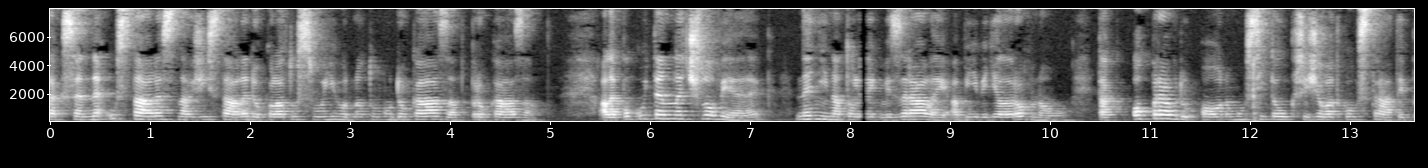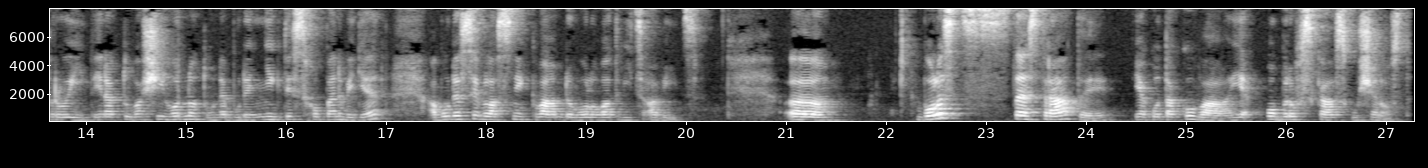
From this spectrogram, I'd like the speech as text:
tak se neustále snaží stále dokola tu svoji hodnotu mu dokázat, prokázat. Ale pokud tenhle člověk není natolik vyzrálej, aby ji viděl rovnou, tak opravdu on musí tou křižovatkou ztráty projít, jinak tu vaší hodnotu nebude nikdy schopen vidět a bude si vlastně k vám dovolovat víc a víc. Ehm, bolest z té ztráty jako taková je obrovská zkušenost.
